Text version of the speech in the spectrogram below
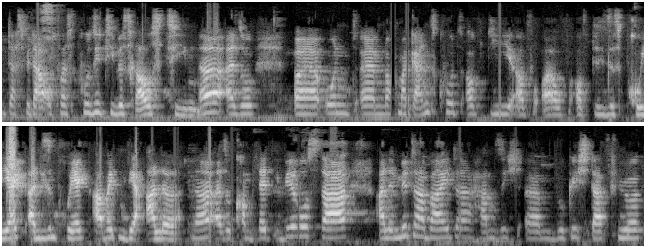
dass wir da auch was Positives rausziehen. Ne? Also äh, und ähm, nochmal ganz kurz auf die auf, auf, auf dieses Projekt. An diesem Projekt arbeiten wir alle. Ne? Also komplett Iberostar, alle Mitarbeiter haben sich ähm, wirklich dafür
